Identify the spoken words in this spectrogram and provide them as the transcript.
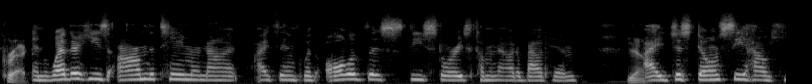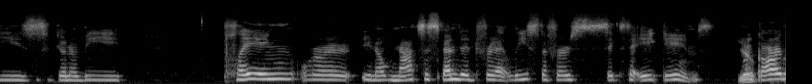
Correct. And whether he's on the team or not, I think with all of this these stories coming out about him, Yeah. I just don't see how he's gonna be playing or you know not suspended for at least the first six to eight games. Yep. Regard,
